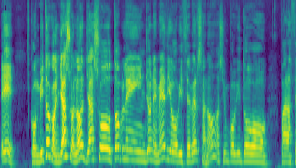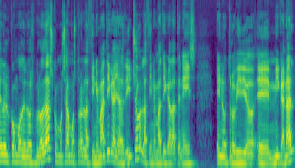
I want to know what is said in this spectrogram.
Eh, Convito con Yasuo, ¿no? Yasuo top lane, John medio o viceversa, ¿no? Así un poquito para hacer el combo de los brodas, como se ha mostrado en la cinemática, ya os he dicho, la cinemática la tenéis en otro vídeo en mi canal.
